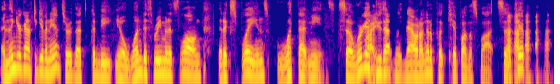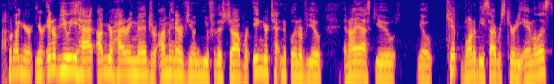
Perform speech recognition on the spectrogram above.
And then you're going to have to give an answer that's going to be, you know, one to three minutes long that explains what that means. So we're going right. to do that right now. And I'm going to put Kip on the spot. So Kip, put on your, your interviewee hat. I'm your hiring manager. I'm okay. interviewing you for this job. We're in your technical interview. And I ask you, you know, Kip, want to be cybersecurity analyst?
